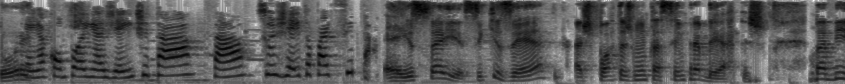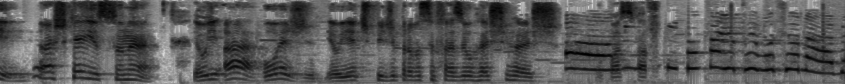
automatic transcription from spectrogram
Oi. quem acompanha a gente tá tá sujeito a participar. É isso aí. Se quiser, as portas vão estar sempre abertas. Babi, eu acho que é isso, né? Eu ia, ah, hoje eu ia te pedir para você fazer o Rush Rush. Eu posso falar? Ai, eu tô emocionada.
